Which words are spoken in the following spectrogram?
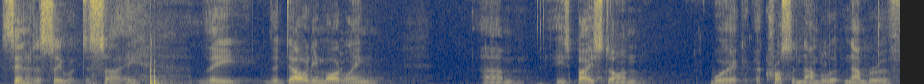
Senator Siewert to say. The, the Doherty modelling um, is based on work across a number, number of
